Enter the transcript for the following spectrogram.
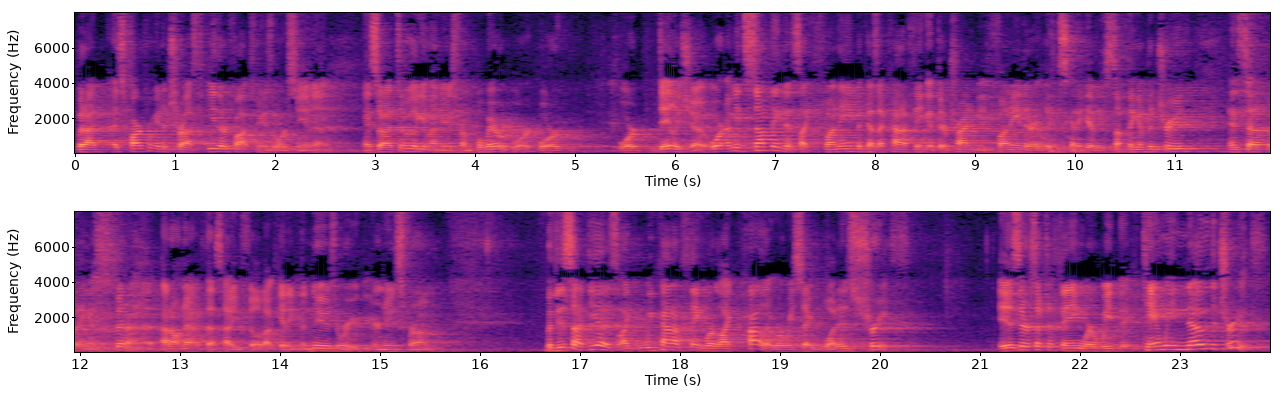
but I, it's hard for me to trust either Fox News or CNN. And so I typically get my news from Colbert Report or or Daily Show, or I mean something that's like funny because I kind of think if they're trying to be funny, they're at least going to give you something of the truth instead of putting a spin on it. I don't know if that's how you feel about getting the news or where you get your news from. But this idea is like we kind of think we're like Pilate, where we say, "What is truth? Is there such a thing where we can we know the truth?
